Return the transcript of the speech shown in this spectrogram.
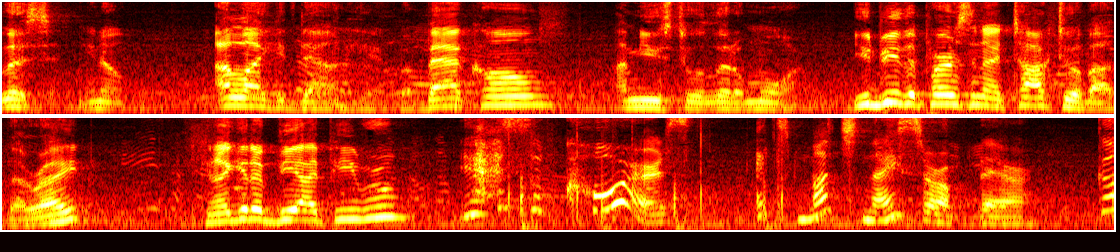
Listen, you know, I like it down here, but back home, I'm used to a little more. You'd be the person I'd talk to about that, right? Can I get a VIP room? Yes, of course. It's much nicer up there. Go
